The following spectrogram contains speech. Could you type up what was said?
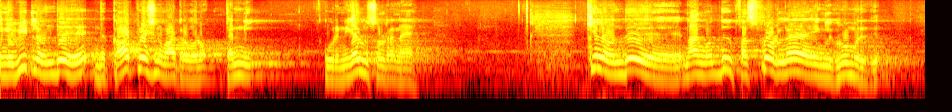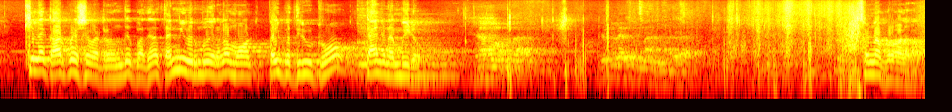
எங்கள் வீட்டில் வந்து இந்த கார்பரேஷன் வாட்டர் வரும் தண்ணி. ஒரு நிகழ்வு சொல்கிறேனே கீழே வந்து நாங்கள் வந்து ஃபஸ்ட் ஃப்ளோரில் எங்களுக்கு ரூம் இருக்குது கீழே கார்பரேஷன் வாட்டர் வந்து பார்த்தீங்கன்னா தண்ணி வரும்போது என்னென்னா மோ பைப்பை திருவி விட்டுருவோம் டேங்க் நம்பிடும். சொன்னால் பரவாயில்ல தான்.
